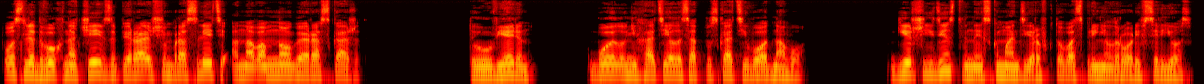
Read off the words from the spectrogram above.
После двух ночей в запирающем браслете она вам многое расскажет». «Ты уверен?» Бойлу не хотелось отпускать его одного. Гирш единственный из командиров, кто воспринял Рори всерьез.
